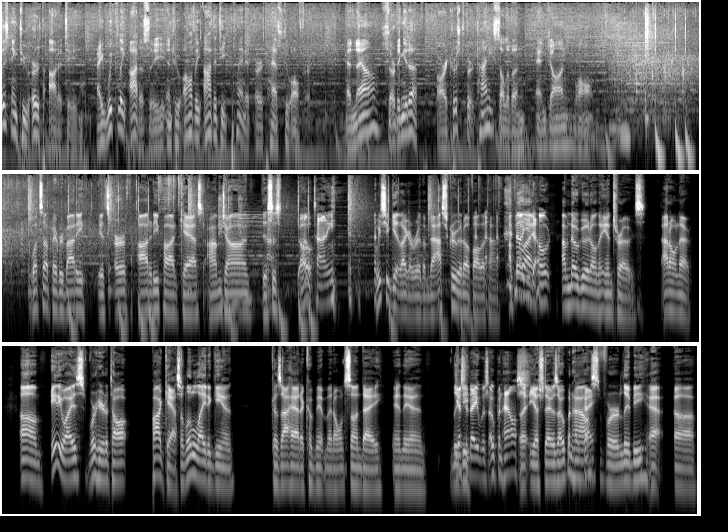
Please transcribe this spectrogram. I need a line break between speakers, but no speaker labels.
listening to Earth Oddity, a weekly odyssey into all the oddity planet Earth has to offer. And now, serving it up are Christopher Tiny Sullivan and John Long.
What's up, everybody? It's Earth Oddity Podcast. I'm John. This is
Oh,
oh,
tiny.
we should get like a rhythm. I screw it up all the time. I feel
no,
like
you don't.
I'm no good on the intros. I don't know. Um. Anyways, we're here to talk podcast. A little late again because I had a commitment on Sunday, and then Libby-
Yesterday was open house.
Uh, yesterday was open
Okay.
house for Libby at uh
